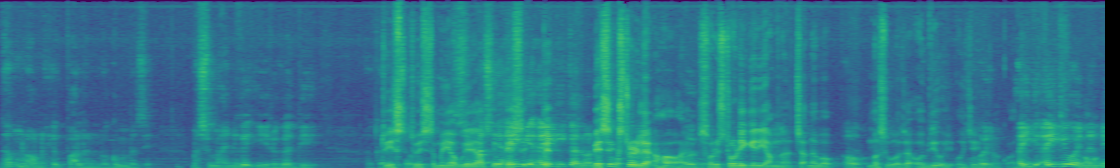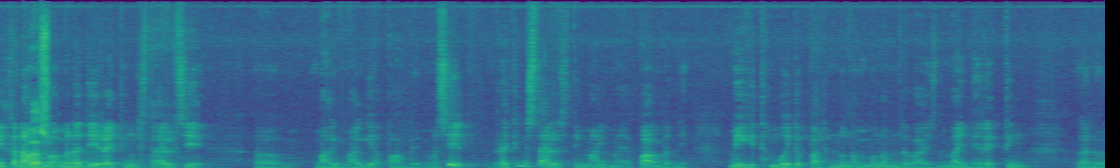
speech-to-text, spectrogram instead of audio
ꯗꯪ ꯂꯥꯎꯅ ꯍꯦꯛ ꯄꯥꯜꯍꯟꯕꯒꯨꯝꯕꯁꯦ ꯃꯁꯨꯃꯥꯏꯅꯒ ꯏꯔꯒꯗꯤ ꯀꯩꯅꯣ twist ꯇꯧ- twist ꯑꯃ ꯁꯤ ꯌꯥꯎꯕ ꯃꯁꯤ ꯑꯩꯒꯤ ꯑꯩꯒꯤ ꯀꯩꯅꯣꯅꯤꯀꯣ. ꯕꯦꯁꯤꯛ ꯁ꯭ꯇꯣꯔꯤ ꯍꯣꯏ ꯍꯣꯏ, ꯍꯣꯏ ꯍꯣꯏ. ꯁꯣꯔꯤ ꯁ꯭ꯇꯣꯔꯤꯒꯤꯗꯤ ꯌꯥꯝꯅ ꯆꯠꯅꯕ ꯑꯧ. ꯑꯃꯁꯨ ꯑꯣꯖꯥ ꯑꯣꯏꯕꯗꯤ ꯑꯣꯏ- ꯍꯣꯏ ꯑꯣꯏꯖꯩꯗꯅꯀꯣ ꯑꯗꯨ- ꯑꯩꯒꯤ ꯑꯩꯒꯤ ꯑꯣꯏꯅꯅꯤ ꯑꯣ, ꯀꯅꯥꯒꯨꯝꯕ ꯑꯣꯖꯥꯁꯨ. ꯑꯃꯅꯗꯤ ꯔꯥꯏꯇꯤꯡ ꯁ꯭ꯇꯥꯏꯜꯁꯤ ꯑ, ꯃꯥꯒꯤ ꯃꯥꯒꯤ ꯑꯄꯥꯝꯕ ꯃꯁꯤ ꯔꯥꯏꯇꯤꯡ ꯁ꯭ꯇꯥꯏꯜꯁꯤꯗꯤ ꯃꯥꯒꯤ ꯃꯥꯒꯤ ꯑꯄꯥꯝꯕꯅꯤ ꯃꯤꯒꯤ ꯊꯃꯣꯏꯗ ꯄꯥꯜꯍꯟꯕ ꯉꯝꯕ ꯉꯝꯗꯕ ꯍꯥꯏꯁꯤꯅ ꯃꯥꯏ ꯅꯦꯔꯦꯇꯤꯡ ꯀꯩꯅꯣ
